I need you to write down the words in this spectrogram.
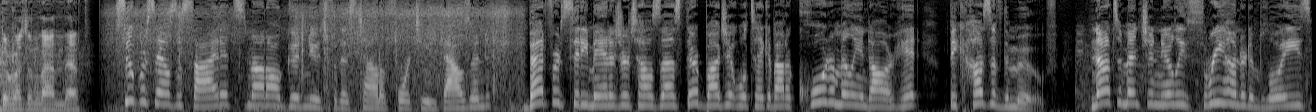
There wasn't a lot left. Super sales aside, it's not all good news for this town of 14,000. Bedford city manager tells us their budget will take about a quarter million dollar hit because of the move. Not to mention nearly 300 employees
